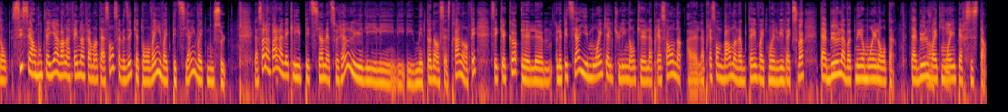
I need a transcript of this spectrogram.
Donc, si c'est embouteillé avant la fin de la fermentation, ça veut dire que ton vin, il va être pétillant, il va être mousseux. La seule affaire avec les pétillants naturels, les, les, les, les méthodes ancestrales, en fait, c'est que euh, le, le pétillant, il est moins calculé. Donc, euh, la pression dans, euh, la pression de barre dans la bouteille va être moins élevée. Fait souvent, ta bulle, elle va tenir moins longtemps. Ta bulle va être moins persistante.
